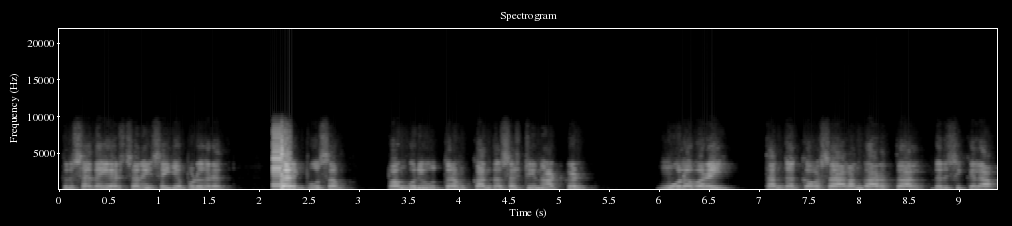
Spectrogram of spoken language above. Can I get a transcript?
திரிசதை அர்ச்சனை செய்யப்படுகிறது. தைப்பூசம் பங்குனி உத்திரம் கந்த சஷ்டி நாட்கள். மூலவரை தங்க கவச அலங்காரத்தால் தரிசிக்கலாம்.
